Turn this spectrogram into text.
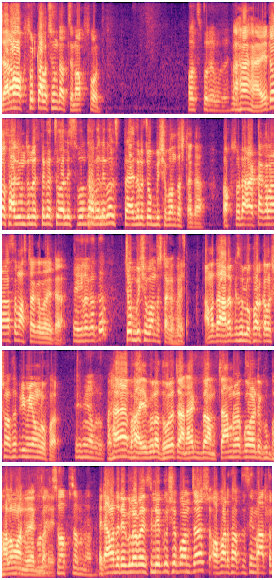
যারা অক্সফোর্ড কালেকশন চাচ্ছেন অক্সফোর্ড অক্সফোর্ডের মধ্যে হ্যাঁ হ্যাঁ এটাও সাইজ উনচল্লিশ থেকে চুয়াল্লিশ পর্যন্ত অ্যাভেলেবেল প্রাইস হলো চব্বিশশো পঞ্চাশ টাকা। অক্সফোর্ডে আরেকটা কালার আছে মাস্টার কালার এটা। এগুলো কত? চব্বিশশো পঞ্চাশ টাকা আমাদের আরও কিছু লোফার কালেকশন আছে প্রিমিয়াম লোফার। প্রিমিয়াম লুক হ্যাঁ ভাই এগুলো ধরে চান একদম। চামড়ার কোয়ালিটি খুব ভালো মানের একবারে। সব চামড়া। এটা আমাদের রেগুলার প্রাইস ছিল একুশশো পঞ্চাশ অফার থাকতেছি মাত্র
